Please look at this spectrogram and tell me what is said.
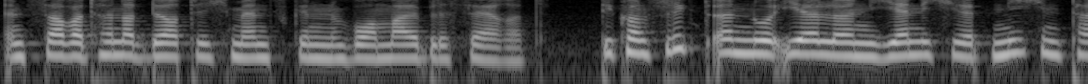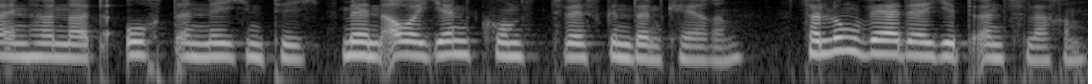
en zawer 130 Mensken wo mal blesseret. Die Konflikt en nur Irland jennichet 1998 men auer jenkomst tweskenden keren. Salung werde jet öns lachen.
